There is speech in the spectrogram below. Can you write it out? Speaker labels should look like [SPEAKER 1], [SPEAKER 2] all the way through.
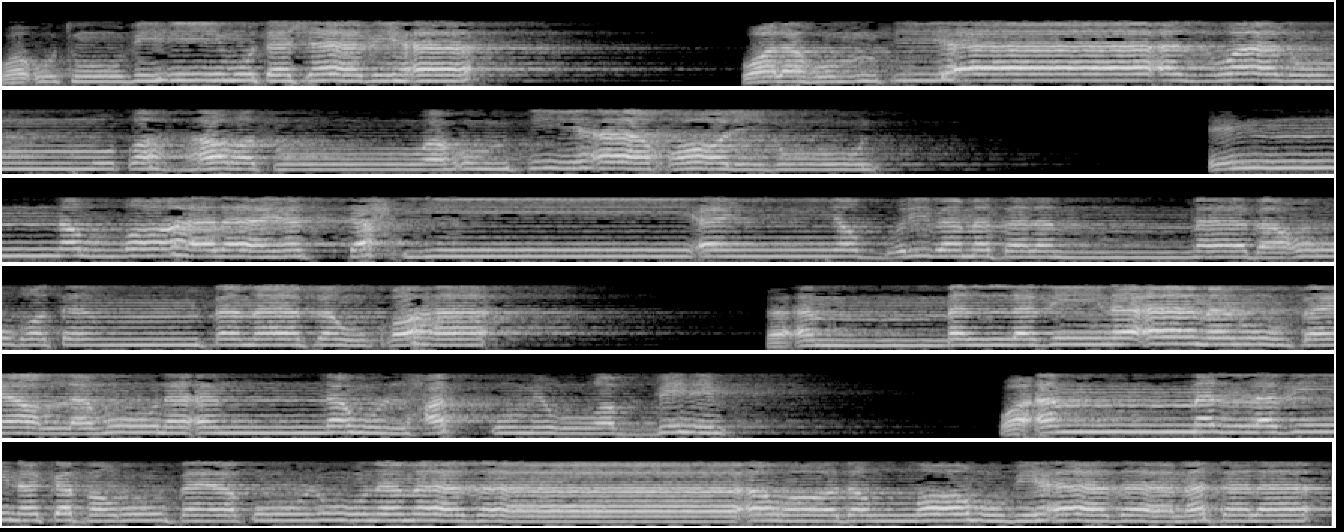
[SPEAKER 1] وأتوا به متشابها ولهم فيها أزواج مطهرة وهم فيها خالدون. إن الله لا يستحيي أن يضرب مثلا ما بعوضة فما فوقها فأما الذين آمنوا فيعلمون أنه الحق من ربهم وأما الذين كفروا فيقولون ماذا أراد الله بهذا مثلاً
